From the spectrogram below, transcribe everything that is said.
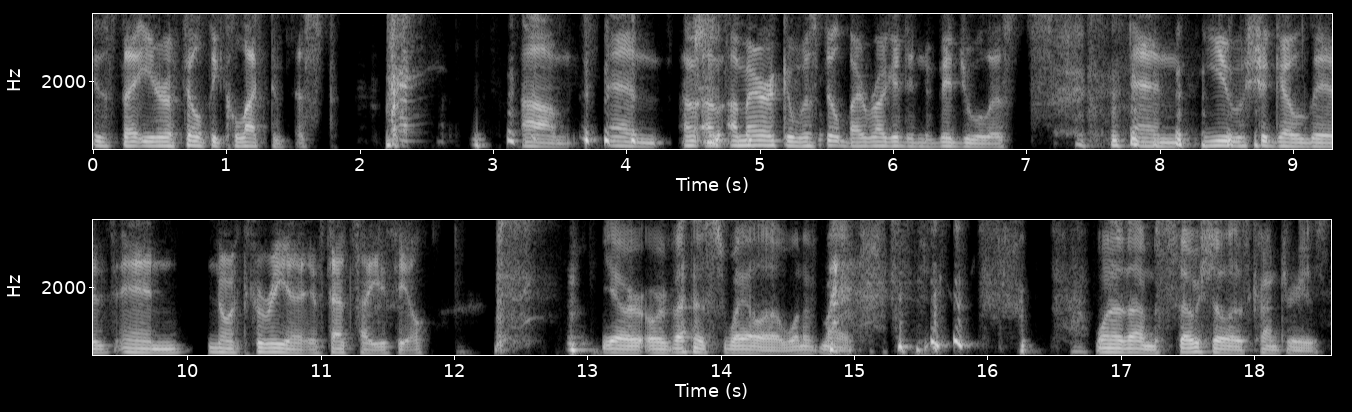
is that you're a filthy collectivist. um, and America was built by rugged individualists, and you should go live in North Korea if that's how you feel. Yeah, or, or Venezuela, one of my one of them socialist countries.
